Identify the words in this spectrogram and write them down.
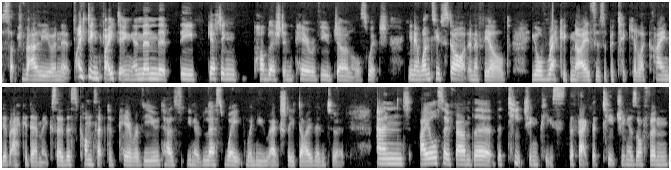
such value and it fighting fighting and then the, the getting published in peer reviewed journals which you know once you start in a field you're recognized as a particular kind of academic. So this concept of peer reviewed has you know less weight when you actually dive into it and I also found the the teaching piece, the fact that teaching is often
